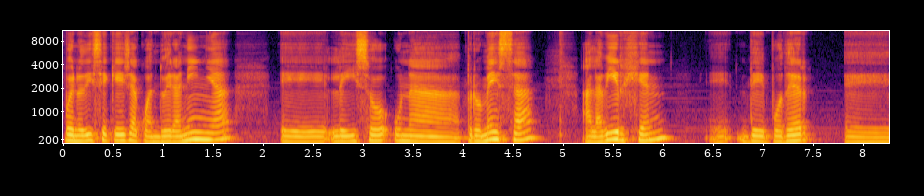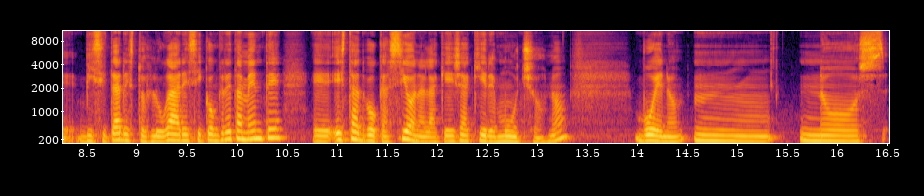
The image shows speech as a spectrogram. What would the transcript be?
Bueno, dice que ella cuando era niña le hizo una promesa a la Virgen de poder visitar estos lugares y concretamente esta advocación a la que ella quiere mucho, ¿no? Bueno, mm, nos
